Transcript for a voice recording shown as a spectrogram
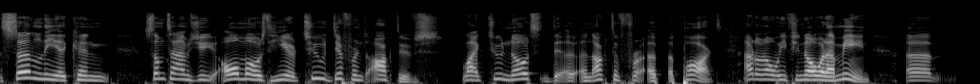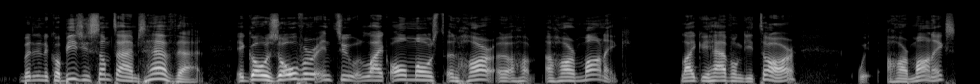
suddenly it can. Sometimes you almost hear two different octaves, like two notes, uh, an octave apart. I don't know if you know what I mean. Uh, but in the kobiz, you sometimes have that. It goes over into like almost a, har- a, a harmonic, like you have on guitar, with harmonics.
